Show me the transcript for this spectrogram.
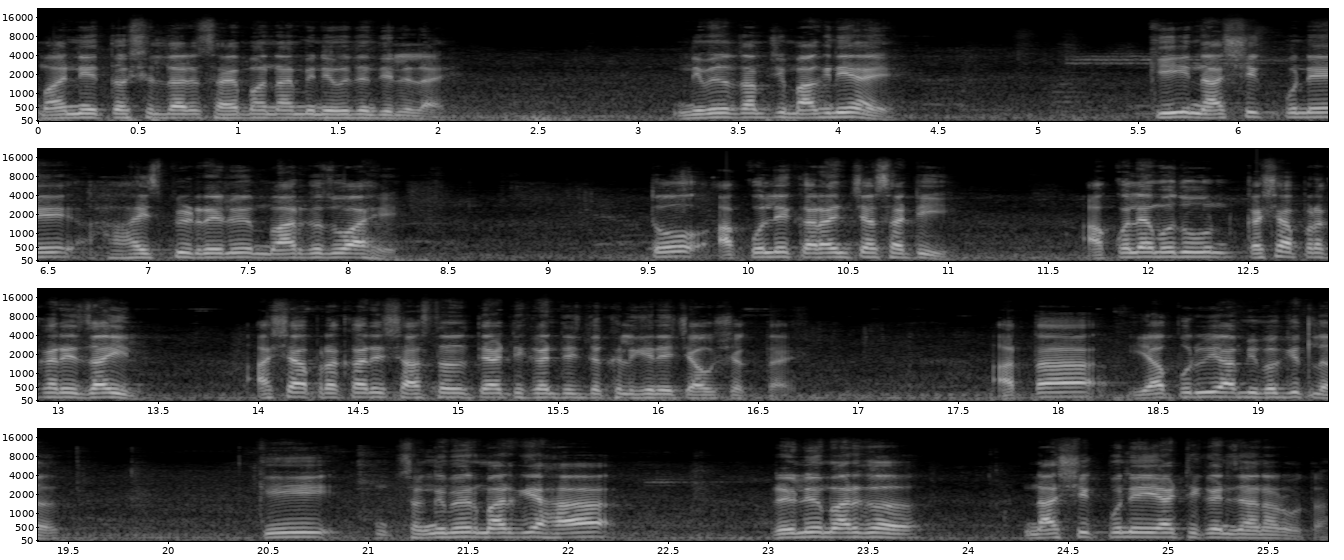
माननीय तहसीलदार साहेबांना आम्ही निवेदन दिलेलं आहे. निवेदनात आमची मागणी आहे की नाशिक पुणे हा हायस्पीड रेल्वे मार्ग जो आहे तो अकोलेकरांच्यासाठी अकोल्यामधून कशा प्रकारे जाईल अशा प्रकारे शासनानं त्या ठिकाणी त्याची दखल घेण्याची आवश्यकता आहे. आता यापूर्वी आम्ही बघितलं की संगमेर मार्गे हा रेल्वे मार्ग नाशिक पुणे या ठिकाणी जाणार होता.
